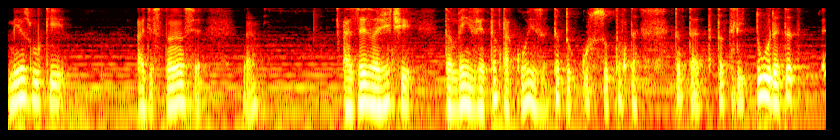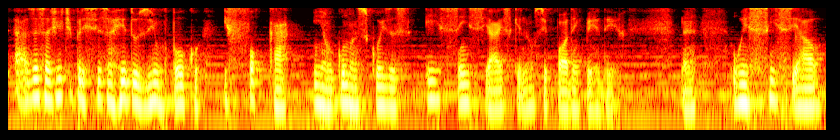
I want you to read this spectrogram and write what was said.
mesmo que à distância. Né? Às vezes a gente também vê tanta coisa, tanto curso, tanta, tanta, tanta leitura. Tanta... Às vezes a gente precisa reduzir um pouco e focar em algumas coisas essenciais que não se podem perder. Né? O essencial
